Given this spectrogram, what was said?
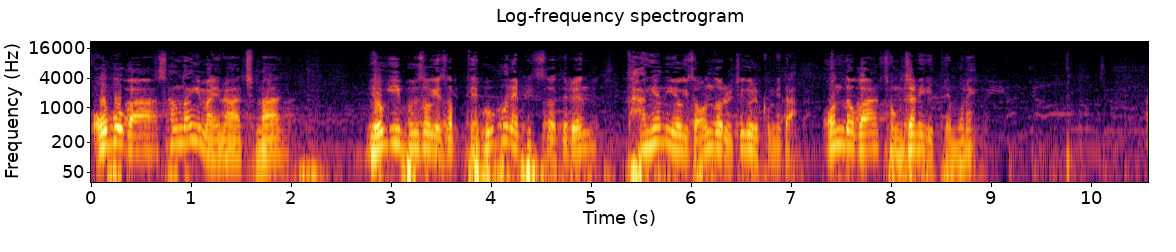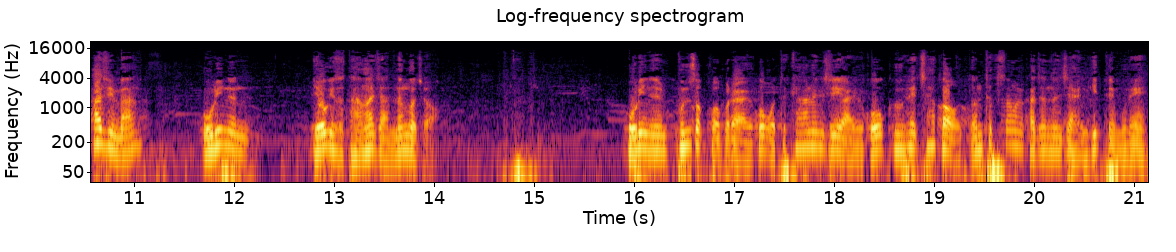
오버가 상당히 많이 나왔지만 여기 분석에서 대부분의 픽서들은 당연히 여기서 언더를 찍을 겁니다. 언더가 정자리이기 때문에. 하지만 우리는 여기서 당하지 않는 거죠. 우리는 분석법을 알고 어떻게 하는지 알고 그 회차가 어떤 특성을 가졌는지 알기 때문에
